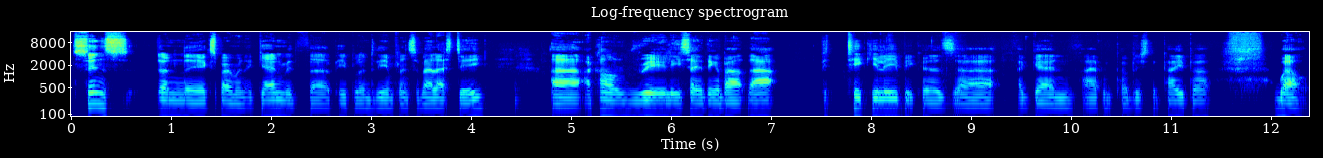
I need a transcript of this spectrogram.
since done the experiment again with uh, people under the influence of lsd uh, i can't really say anything about that particularly because uh, Again, I haven't published the paper. Well,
